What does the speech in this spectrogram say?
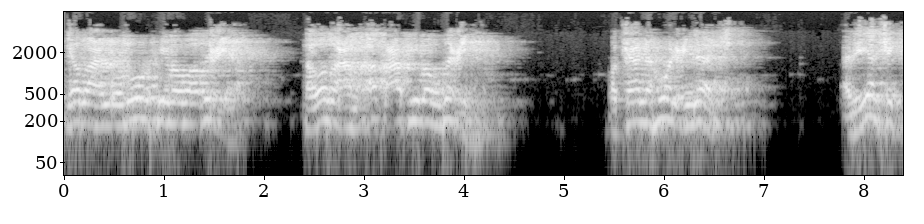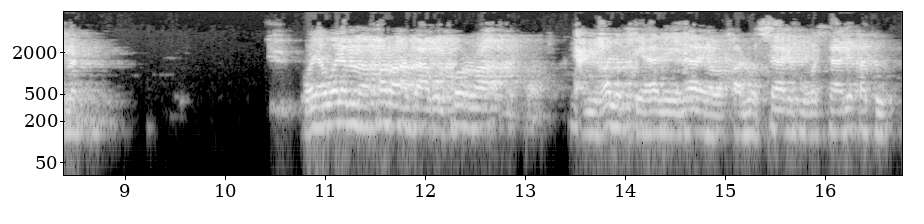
يضع الأمور في مواضعها فوضع القطع في موضعه وكان هو العلاج. هذه هي الحكمة. ولما قرأ بعض القراء يعني غلط في هذه الآية وقال والسارق والسارقة.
